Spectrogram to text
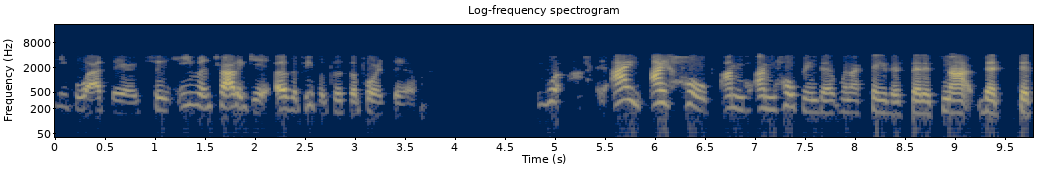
people out there to even try to get other people to support them? Well, I I hope I'm I'm hoping that when I say this that it's not that that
